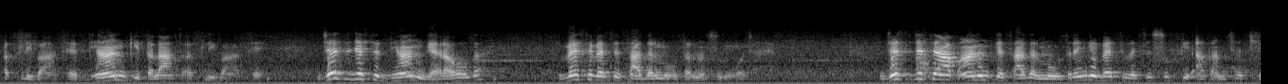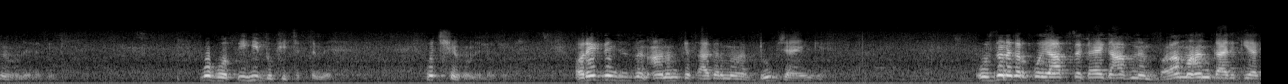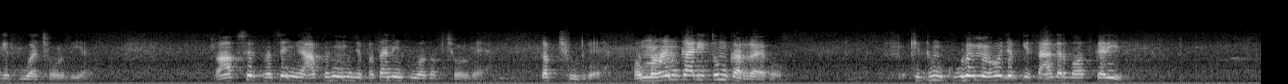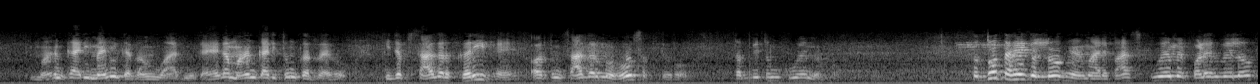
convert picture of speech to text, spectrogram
असली बात है, ध्यान की तलाश असली बात है। जैसे जैसे ध्यान गहरा होगा, वैसे वैसे सागर में उतरना शुरू हो जाएगा जैसे जैसे आप आनंद के सागर में उतरेंगे, वैसे वैसे सुख की आकांक्षा क्षीण होने लगेगी। वो होती ही दुखी चित्त में है। वो क्षीण होने लगेगी। और एक दिन जिस दिन आनंद के सागर में आप डूब जाएँगे, उस दिन अगर कोई आपसे कहे कि आपने बड़ा महान कार्य किया कि कुआ छोड़ दिया तो आप सिर्फ़ हंसेंगे, आप कहेंगे, मुझे पता नहीं कुआ कब छोड़ गया। कब छूट गया और महान कार्य तुम कर रहे हो कि तुम कुएँ में हो जबकि सागर बहुत करीब। महानकारी मैं नहीं कर रहा हूँ, वो आदमी कहेगा, महानकारी तुम कर रहे हो कि जब सागर करीब है और तुम सागर में हो सकते हो, तब भी तुम कुएँ में हो। तो दो तरह के लोग हैं हमारे पास, कुएँ में पड़े हुए लोग,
